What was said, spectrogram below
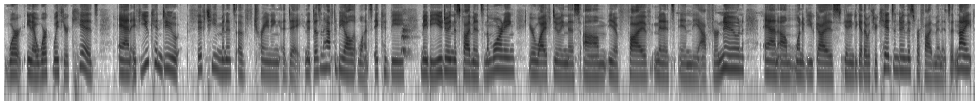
work you know work with your kids, and if you can do 15 minutes of training a day. And it doesn't have to be all at once. It could be maybe you doing this five minutes in the morning, your wife doing this, um, you know, five minutes in the afternoon, and um, one of you guys getting together with your kids and doing this for five minutes at night.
